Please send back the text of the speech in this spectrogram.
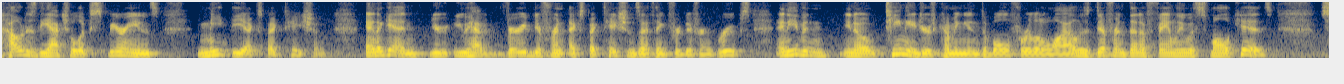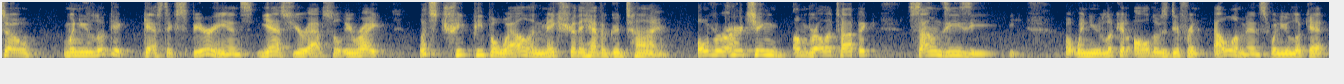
how does the actual experience meet the expectation and again you you have very different expectations i think for different groups and even you know teenagers coming into bowl for a little while is different than a family with small kids so when you look at guest experience yes you're absolutely right let's treat people well and make sure they have a good time overarching umbrella topic sounds easy but when you look at all those different elements when you look at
